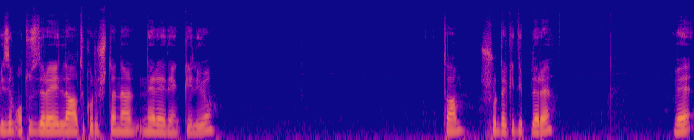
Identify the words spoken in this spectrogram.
Bizim 30 lira 56 kuruşta ner nereye denk geliyor? Tam şuradaki diplere ve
